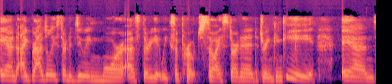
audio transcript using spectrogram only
And I gradually started doing more as 38 weeks approached. So I started drinking tea. And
